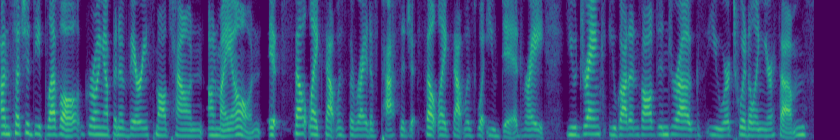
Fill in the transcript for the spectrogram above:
on such a deep level growing up in a very small town on my own it felt like that was the rite of passage. It felt like that was what you did right? You drank you got involved in drugs you were twiddling your thumbs.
